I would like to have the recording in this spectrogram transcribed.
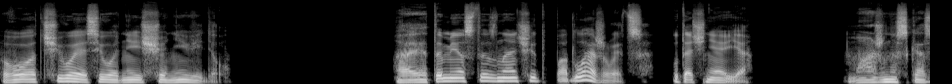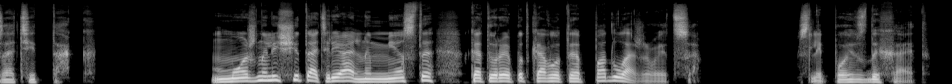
Вот чего я сегодня еще не видел. А это место, значит, подлаживается, уточняю я. Можно сказать и так. Можно ли считать реальным место, которое под кого-то подлаживается? Слепой вздыхает.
